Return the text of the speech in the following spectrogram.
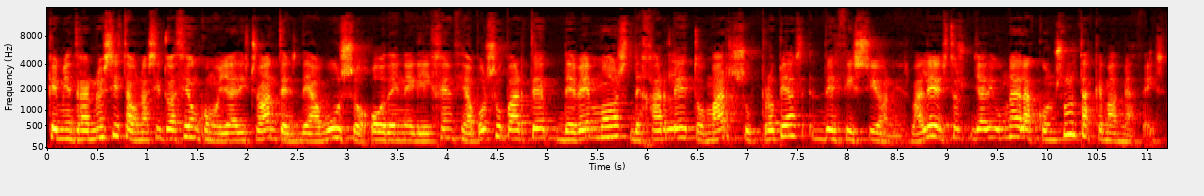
que mientras no exista una situación, como ya he dicho antes, de abuso o de negligencia por su parte, debemos dejarle tomar sus propias decisiones, ¿vale? Esto es, ya digo, una de las consultas que más me hacéis.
